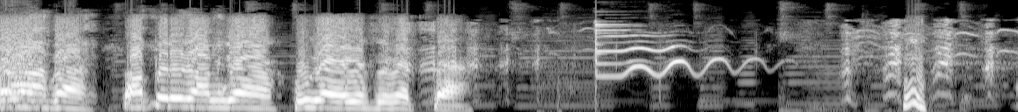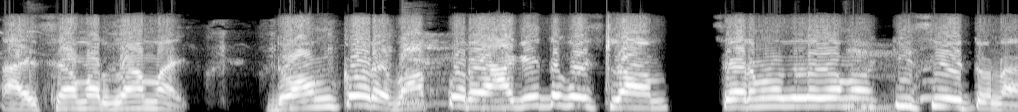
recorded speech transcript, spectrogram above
গেলাম গা। তাড়াতাড়ি রান গা হুগা গেছে পেটটা আইসে আমার জামাই। ডং করে বাপ করে আগেই তো কইছিলাম চেয়ারম্যানগুলো আমার কিছু হইতো না।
